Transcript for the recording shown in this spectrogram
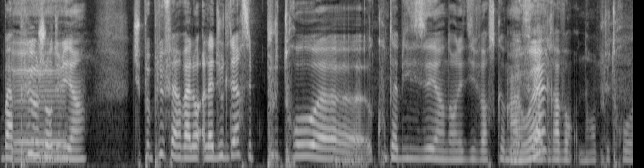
Bah, plus Euh, aujourd'hui. Hein. Tu peux plus faire valoir. L'adultère, c'est plus trop euh, comptabilisé hein, dans les divorces comme Ah euh, fait aggravant. Non, plus trop.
